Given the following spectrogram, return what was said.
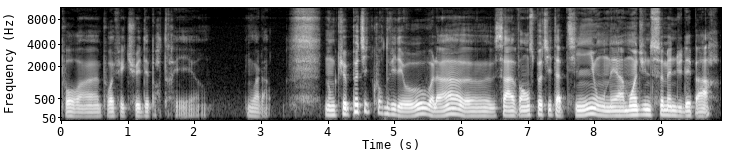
pour, euh, pour effectuer des portraits. Euh, voilà. Donc petite courte vidéo, voilà, ça avance petit à petit, on est à moins d'une semaine du départ.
